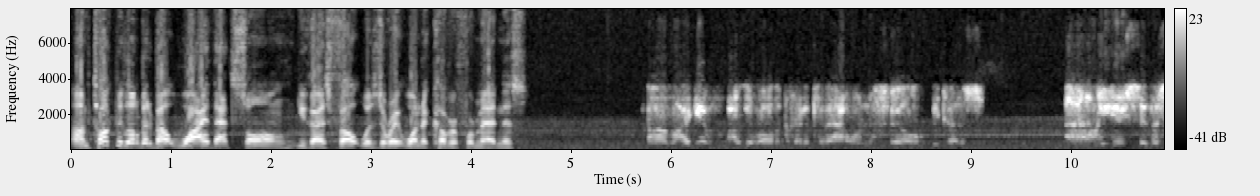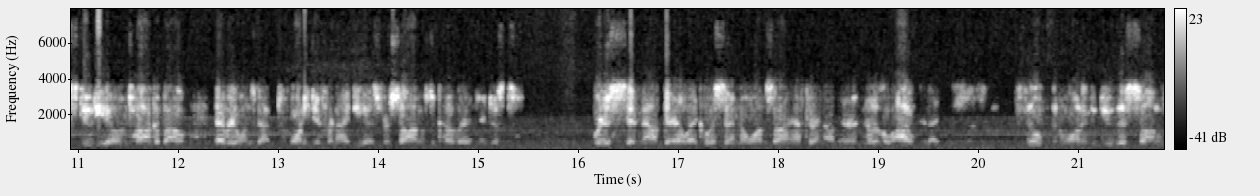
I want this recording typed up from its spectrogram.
Um, talk to me a little bit about why that song you guys felt was the right one to cover for Madness. Um, I give, I give all the credit to that one to Phil because uh, we you sit in the studio and talk about. Everyone's got 20 different ideas for songs to cover, and you're just, we're just sitting out there like listening to one song after another. And there's a lot of good ideas. Phil's been wanting to do this song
